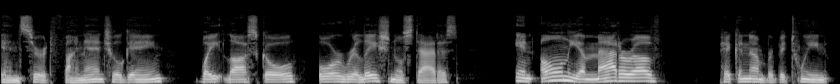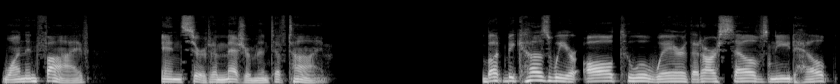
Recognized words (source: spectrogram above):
insert financial gain, weight loss goal, or relational status in only a matter of pick a number between 1 and 5, insert a measurement of time. But because we are all too aware that ourselves need help,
